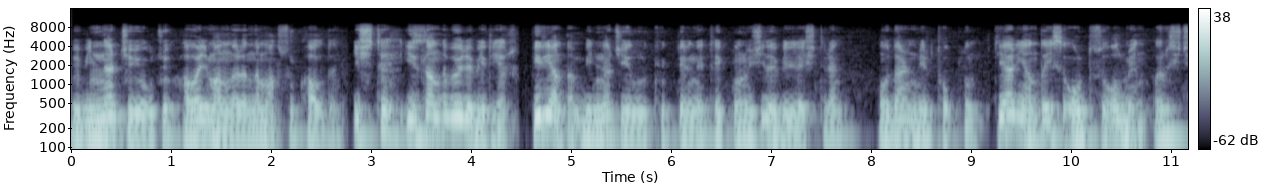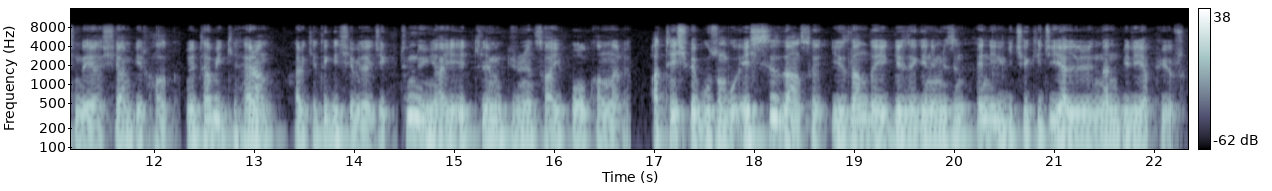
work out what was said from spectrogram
ve binlerce yolcu havalimanlarında mahsur kaldı. İşte İzlanda böyle bir yer. Bir yandan binlerce yıllık köklerini teknolojiyle birleştiren modern bir toplum. Diğer yanda ise ordusu olmayan, barış içinde yaşayan bir halk ve tabii ki her an harekete geçebilecek, tüm dünyayı etkilemek gücüne sahip volkanları. Ateş ve buzun bu eşsiz dansı İzlanda'yı gezegenimizin en ilgi çekici yerlerinden biri yapıyor.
